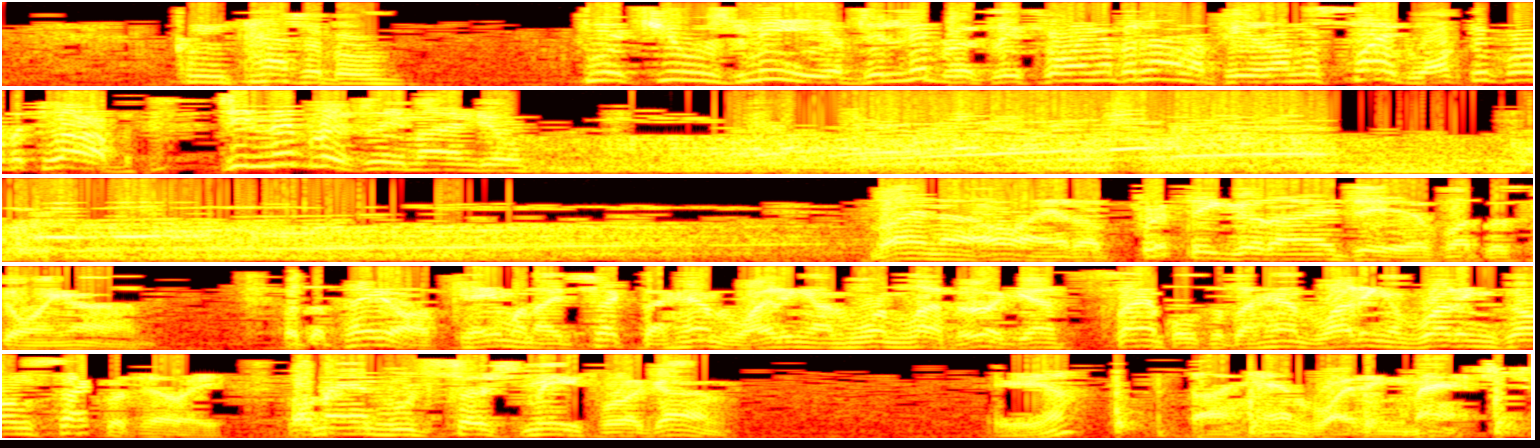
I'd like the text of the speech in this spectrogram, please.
compatible. He accused me of deliberately throwing a banana peel on the sidewalk before the club. Deliberately, mind you. By now, I had a pretty good idea of what was going on. But the payoff came when I checked the handwriting on one letter against samples of the handwriting of Redding's own secretary, the man who'd searched me for a gun. Yeah, the handwriting matched.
